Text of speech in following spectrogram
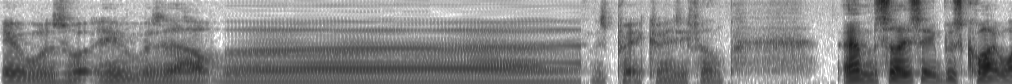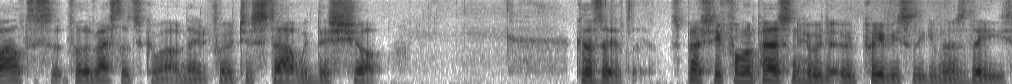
It was it was out there. It was a pretty crazy film. Um, so it was quite wild to, for the wrestler to come out and for it to start with this shot, because especially from a person who had previously given us these.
